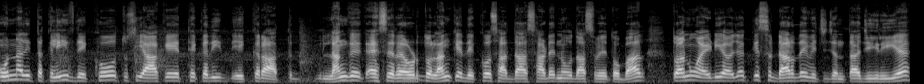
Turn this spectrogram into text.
ਉਹਨਾਂ ਦੀ ਤਕਲੀਫ ਦੇਖੋ ਤੁਸੀਂ ਆ ਕੇ ਇੱਥੇ ਕਦੀ ਇੱਕ ਰਾਤ ਲੰਘ ਐਸੇ ਰੋਡ ਤੋਂ ਲੰਘ ਕੇ ਦੇਖੋ ਸਾਦਾ 9:30 10 ਵਜੇ ਤੋਂ ਬਾਅਦ ਤੁਹਾਨੂੰ ਆਈਡੀਆ ਹੋ ਜਾ ਕਿਸ ਡਰ ਦੇ ਵਿੱਚ ਜਨਤਾ ਜੀ ਰਹੀ ਹੈ।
